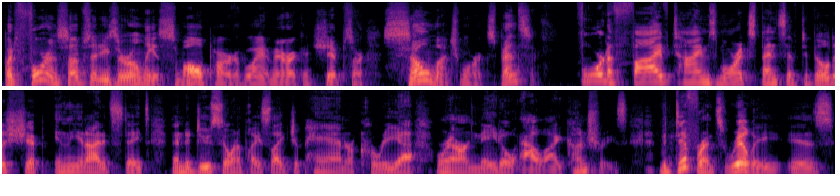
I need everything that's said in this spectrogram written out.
But foreign subsidies are only a small part of why American ships are so much more expensive four to five times more expensive to build a ship in the United States than to do so in a place like Japan or Korea or in our NATO ally countries. The difference really is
